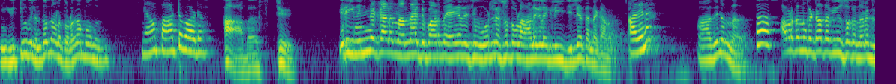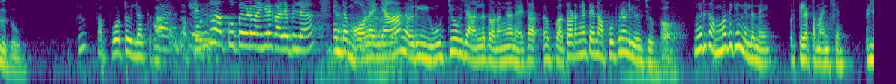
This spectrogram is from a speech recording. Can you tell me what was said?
നീ യൂട്യൂബിൽ എന്തോന്നാണ് തുടങ്ങാൻ പോകുന്നത്? ഞാൻ പാട്ട് പാടും. ആ ബെസ്റ്റ് എടി നിന്നെക്കാളും നന്നായിട്ട് പാടുന്ന ഏകദേശം ഒരു ലക്ഷത്തോളം ആളുകളെങ്കിലും ഈ ജില്ലയിൽ തന്നെ കാണും. അതിന്? അതിനെന്നാ? അവർക്കൊന്നും കിട്ടാത്ത വ്യൂസ് ഒക്കെ നിനക്ക് കിട്ടും ഒരു സപ്പോർട്ടും ഇല്ലാത്ത എന്തോ അപ്പൂപ്പ ഇവിടെ ഭയങ്കര കലപ്പില്ല എന്റെ മോളെ ഞാൻ ഒരു യൂട്യൂബ് ചാനൽ തുടങ്ങാനായിട്ട് ഇപ്പൊ തുടങ്ങട്ടെ എന്ന് അപ്പൂപ്പനോട് ചോദിച്ചു. നിങ്ങൾ സമ്മതിക്കുന്നില്ലെന്നേ വൃത്തികെട്ട മനുഷ്യൻ. എടി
